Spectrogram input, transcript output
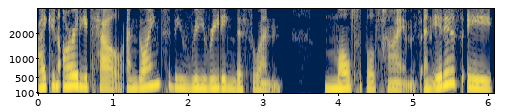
I can already tell I'm going to be rereading this one multiple times, and it is a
